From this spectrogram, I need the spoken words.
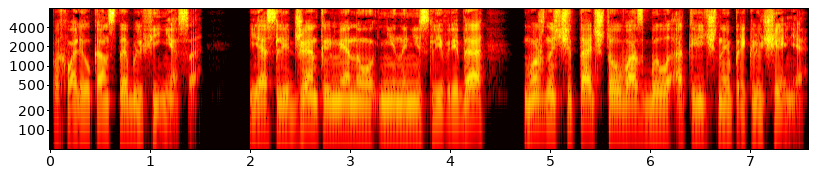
похвалил констебль Финеса. «Если джентльмену не нанесли вреда, можно считать, что у вас было отличное приключение».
